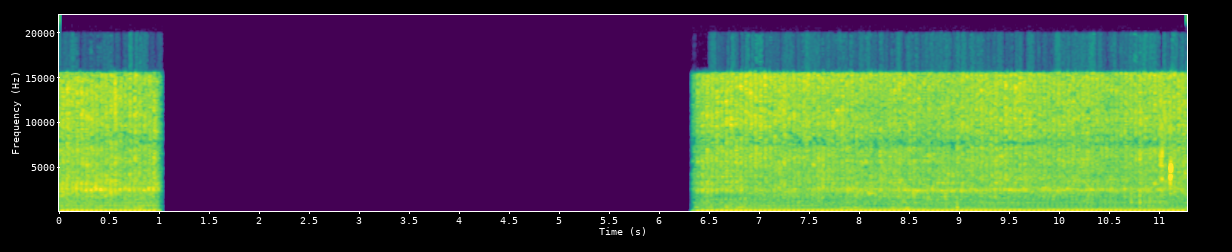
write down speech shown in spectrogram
কো যাব Udah kuati. Udah. Udah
